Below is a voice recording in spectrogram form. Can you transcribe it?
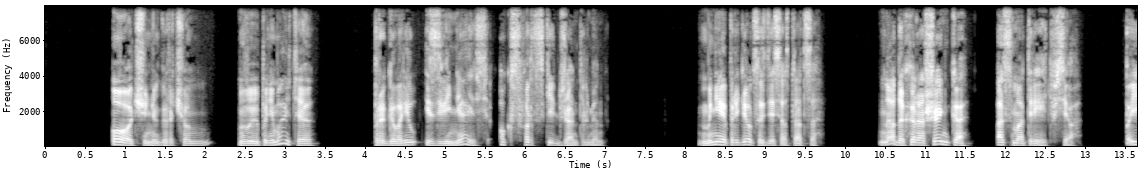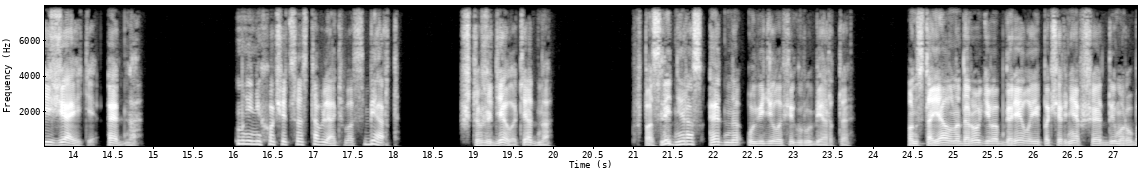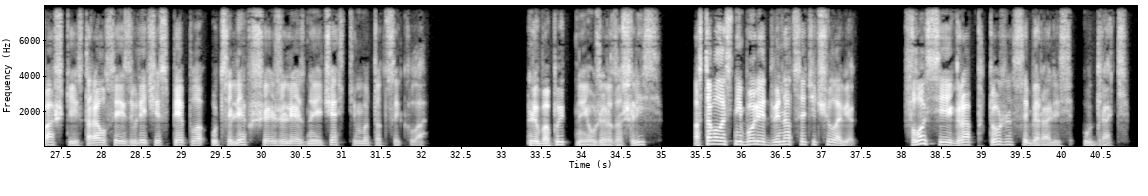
Очень огорчен. Вы понимаете?» — проговорил, извиняясь, оксфордский джентльмен. «Мне придется здесь остаться. Надо хорошенько осмотреть все. Поезжайте, Эдна». Мне не хочется оставлять вас, Берт». «Что же делать, Эдна?» В последний раз Эдна увидела фигуру Берта. Он стоял на дороге в обгорелой и почерневшей от дыма рубашке и старался извлечь из пепла уцелевшие железные части мотоцикла. Любопытные уже разошлись. Оставалось не более двенадцати человек. Флосси и Граб тоже собирались удрать.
